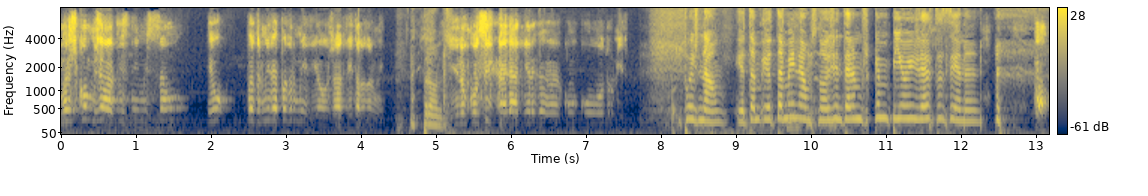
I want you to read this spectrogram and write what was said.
Mas como já disse na emissão, eu, para dormir é para dormir. E eu já devia estar a dormir. Pronto. E eu não consigo ganhar dinheiro eh, com, com o dormir. Pois não, eu, tam eu também não, senão a gente éramos campeões desta cena. Não,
